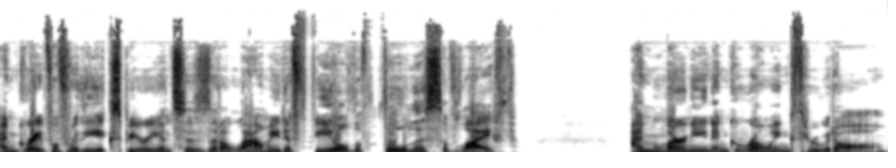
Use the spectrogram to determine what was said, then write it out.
I'm grateful for the experiences that allow me to feel the fullness of life I'm learning and growing through it all.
